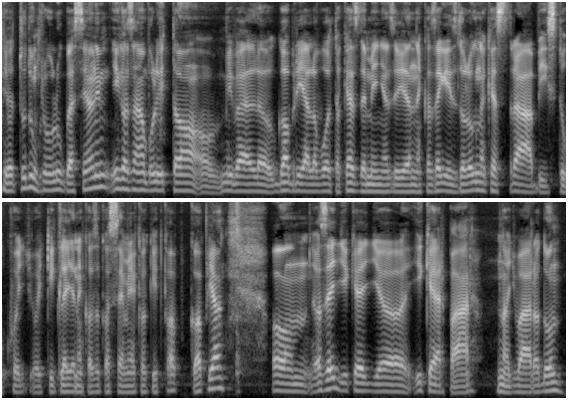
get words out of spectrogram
ja, Tudunk róluk beszélni. Igazából itt, a, mivel Gabriella volt a kezdeményezője ennek az egész dolognak, ezt rábíztuk, hogy, hogy kik legyenek azok a személyek, akik kap, kapják. Az egyik egy ikerpár Nagyváradon,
